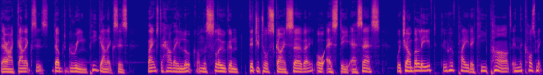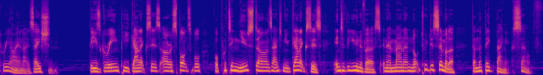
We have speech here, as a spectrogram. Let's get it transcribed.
There are galaxies, dubbed green pea galaxies, thanks to how they look on the Sloan Digital Sky Survey or SDSS, which are believed to have played a key part in the cosmic reionization. These green pea galaxies are responsible for putting new stars and new galaxies into the universe in a manner not too dissimilar than the Big Bang itself.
